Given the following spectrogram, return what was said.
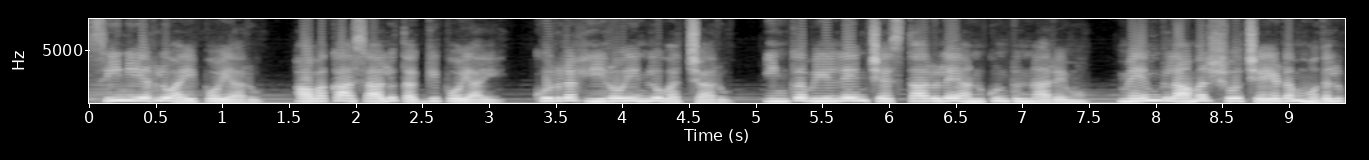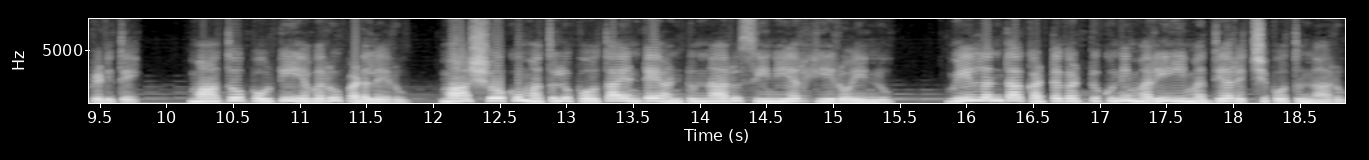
సీనియర్లు అయిపోయారు. అవకాశాలు తగ్గిపోయాయి. కుర్ర హీరోయిన్లు వచ్చారు. ఇంక వీళ్ళేం చేస్తారులే అనుకుంటున్నారేమో. మేం గ్లామర్ షో చేయడం మొదలు పెడితే. మాతో పోటీ ఎవరూ పడలేరు. మా షోకు మతులు పోతాయంటే అంటున్నారు సీనియర్ హీరోయిన్లు. వీళ్ళంతా కట్టగట్టుకుని మరీ ఈ మధ్య రెచ్చిపోతున్నారు.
